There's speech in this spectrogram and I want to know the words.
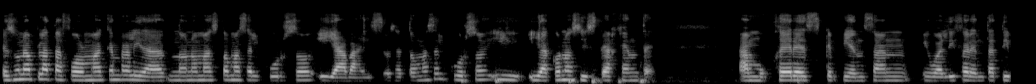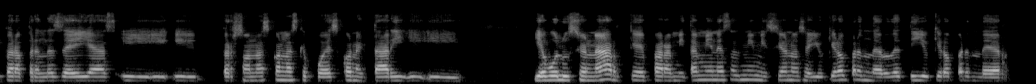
es una plataforma que en realidad no nomás tomas el curso y ya vais, o sea, tomas el curso y, y ya conociste a gente a mujeres que piensan igual diferente a ti, pero aprendes de ellas y, personas con las que puedes conectar y, evolucionar, que para mí también esa es mi misión, o sea, yo quiero aprender de ti, yo quiero aprender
